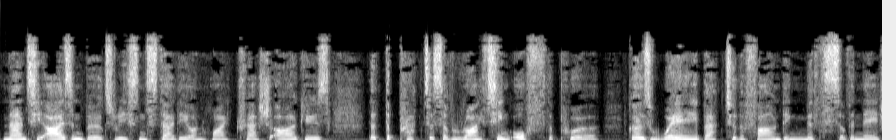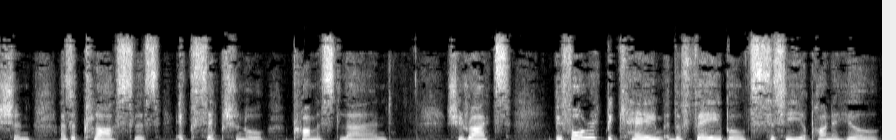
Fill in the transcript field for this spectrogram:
Nancy Isenberg's recent study on white trash argues that the practice of writing off the poor goes way back to the founding myths of a nation as a classless, exceptional, promised land. She writes, Before it became the fabled city upon a hill,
